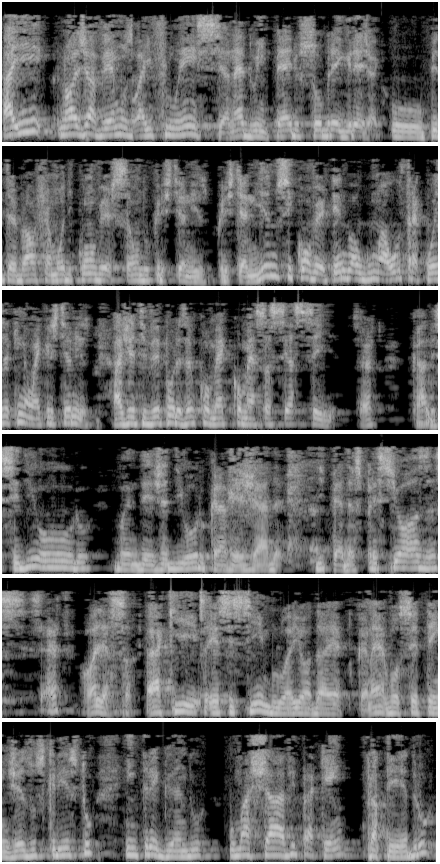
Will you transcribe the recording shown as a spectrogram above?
Aí nós já vemos a influência né, do império sobre a igreja. O Peter Brown chamou de conversão do cristianismo. O cristianismo se convertendo a alguma outra coisa que não é cristianismo. A gente vê, por exemplo, como é que começa a ser a ceia, certo? Cálice de ouro, bandeja de ouro cravejada de pedras preciosas, certo? Olha só. Aqui, esse símbolo aí, ó, da época, né? Você tem Jesus Cristo entregando uma chave para quem? Para Pedro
